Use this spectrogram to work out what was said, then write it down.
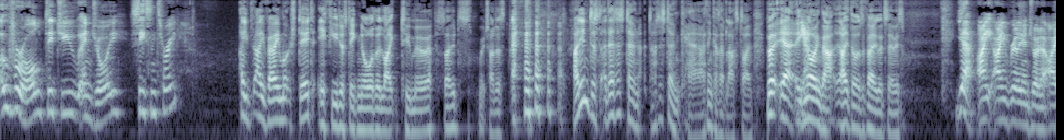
overall, did you enjoy season three? I, I very much did. If you just ignore the like two mirror episodes, which I just, I didn't just, I just don't, I just don't care. I think I said last time, but yeah, ignoring that, I thought it was a very good series. Yeah, I, I really enjoyed it. I,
